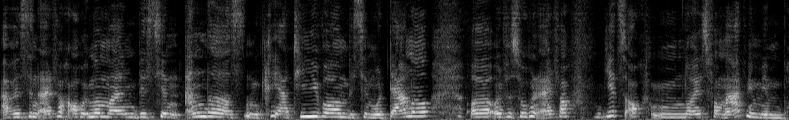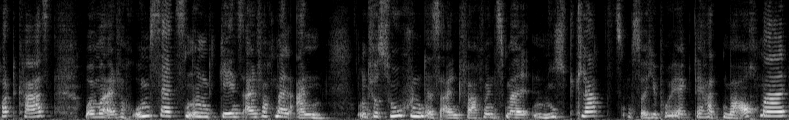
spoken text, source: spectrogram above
Aber wir sind einfach auch immer mal ein bisschen anders, ein kreativer, ein bisschen moderner äh, und versuchen einfach jetzt auch ein neues Format wie mit dem Podcast wollen wir einfach umsetzen und gehen es einfach mal an und versuchen das einfach. Wenn es mal nicht klappt, solche Projekte hatten wir auch mal,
